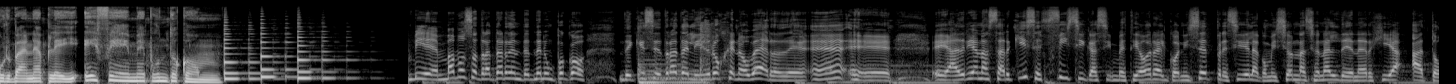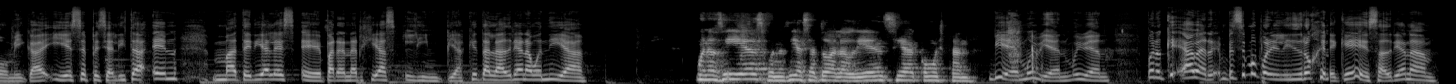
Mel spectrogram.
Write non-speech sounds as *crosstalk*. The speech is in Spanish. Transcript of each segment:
UrbanaPlayFM.com Bien, vamos a tratar de entender un poco de qué se trata el hidrógeno verde. ¿eh? Eh, eh, Adriana Sarquís es física, es investigadora del CONICET, preside la Comisión Nacional de Energía Atómica y es especialista en materiales para energías limpias. ¿Qué tal, Adriana? Buen día. Buenos días, buenos días a toda la audiencia. ¿Cómo están? Bien, muy bien, muy bien. Bueno, a ver, empecemos por el hidrógeno. ¿Qué es, Adriana?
